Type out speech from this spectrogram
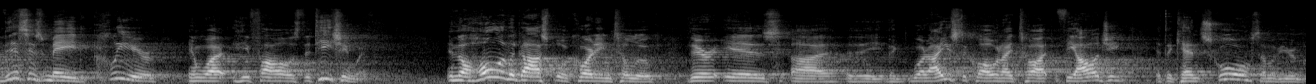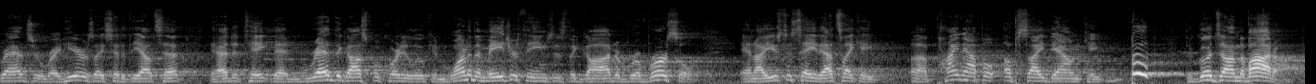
this is made clear in what he follows the teaching with. In the whole of the gospel, according to Luke, there is uh, the, the, what I used to call when I taught theology at the Kent School. Some of you grads are right here, as I said at the outset. They had to take, had read the Gospel according to Luke, and one of the major themes is the God of reversal. And I used to say that's like a pineapple upside down cake. Boop! The good's on the bottom.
